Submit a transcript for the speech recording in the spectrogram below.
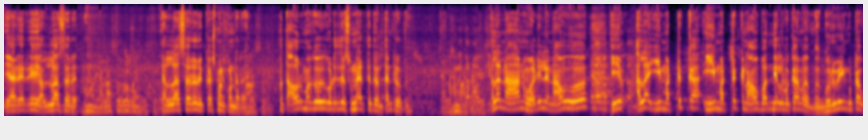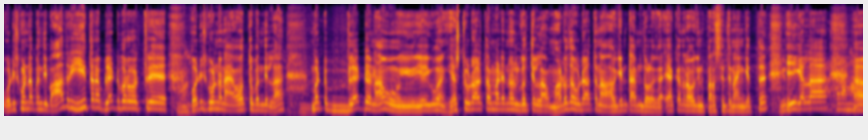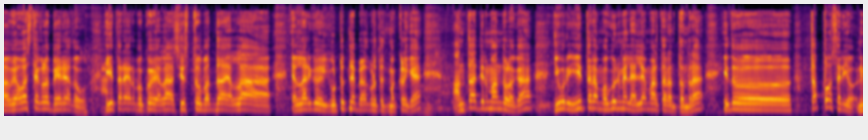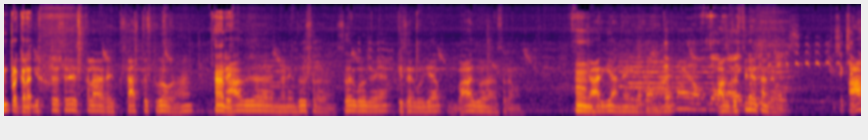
ಯಾರ್ಯಾರು ಎಲ್ಲ ಸರ್ ಹ್ಞೂ ಎಲ್ಲ ಬಂದಿರಿ ಸರ್. ಎಲ್ಲ ಸರ್ ರಿಕ್ವೆಸ್ಟ್ ಮಾಡ್ಕೊಂಡಾರ. ಹೌದು ಸರ್. ಮತ್ತು ಅವ್ರ ಮಗುವಿಗೆ ಹೊಡೆದಿದ್ರೆ ಸುಮ್ಮನೆ ಇರ್ತಿದ್ರಂತನ್ರಿ ಅವ್ರು? ಅಲ್ಲ ನಾನು ಹೊಡಿಲ್ಲ ನಾವು ಈ ಅಲ್ಲ ಈ ಮಟ್ಟಕ್ಕೆ ಈ ಮಟ್ಟಕ್ಕೆ ನಾವು ಬಂದಿಲ್ಬೇಕ? ಗುರುವಿನ ಗುಟ್ಟ ಹೊಡಿಸ್ಕೊಂಡ ಬಂದೀವಿ. ಆದ್ರೆ ಈ ಥರ ಬ್ಲಡ್ ಬರೋ ಹೊತ್ರಿ ಹೊಡಿಸ್ಕೊಂಡು ನಾ ಯಾವತ್ತೂ ಬಂದಿಲ್ಲ. ಬಟ್ ಬ್ಲಡ್ ನಾವು ಇವ್- ಎಷ್ಟು ಉಡಾಳ್ತ ಮಾಡ್ಯಾನೋ ಅನ್ನೋ ಗೊತ್ತಿಲ್ಲ. ನಾವು ಮಾಡೋದ ಉಡಾಳ್ತ ನಾವು ಆಗಿನ ಟೈಮ್ದೊಳಗೆ ಯಾಕಂದ್ರೆ ಅವಾಗಿನ ಪರಿಸ್ಥಿತಿ ನಂಗಿತ್ತು ಈಗೆಲ್ಲ ವ್ಯವಸ್ಥೆಗಳು ಬೇರೆ ಅದಾವು. ಈ ಥರ ಇರಬೇಕು ಎಲ್ಲ ಶಿಸ್ತು ಬದ್ಧ ಎಲ್ಲ ಎಲ್ಲರಿಗೂ ಹುಟ್ಟುತ್ತಲೇ ಬೆಳೆದು ಬಿಡ್ತೈತಿ ಮಕ್ಕಳಿಗೆ. ಅಂಥ ದಿನಮಾನದೊಳಗೆ ಇವರು ಈ ಥರ ಮಗುವಿನ ಮೇಲೆ ಹಲ್ಲೆ ಮಾಡ್ತಾರಂತಂದ್ರೆ ಇದು ತಪ್ಪೋ ಸರಿಯೋ ನಿಮ್ಮ ಪ್ರಕಾರ? ಇಷ್ಟು ಸರಿ ಕಲಾ ಅವರು ಹಾಂ ರೀ. ಇದು ಸರ್ ಸರ್ಗಳಿಗೆ ಟೀಚರ್ಗಳಿಗೆ ಭಾಳ ಇದು ಸರ್ ಅವ. ಯಾರಿಗೆ ಅನ್ಯಾಯ. ಅವ್ರ ಗಸ್ತಿನ ಇರ್ತಾನೆ ರೀ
